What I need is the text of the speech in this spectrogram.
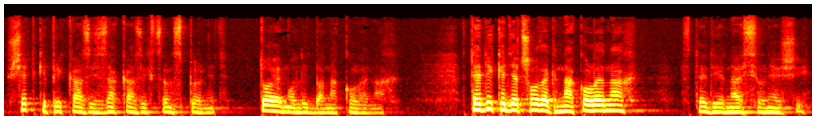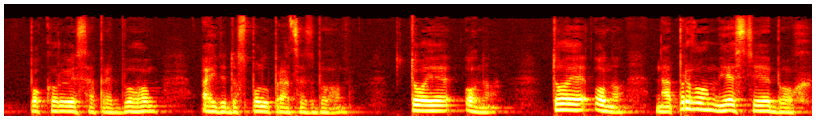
Všetky príkazy, zakazy chcem splniť. To je modlitba na kolenách. Vtedy, keď je človek na kolenách, vtedy je najsilnejší. Pokoruje sa pred Bohom a ide do spolupráce s Bohom. To je ono. To je ono. Na prvom mieste je Boh.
